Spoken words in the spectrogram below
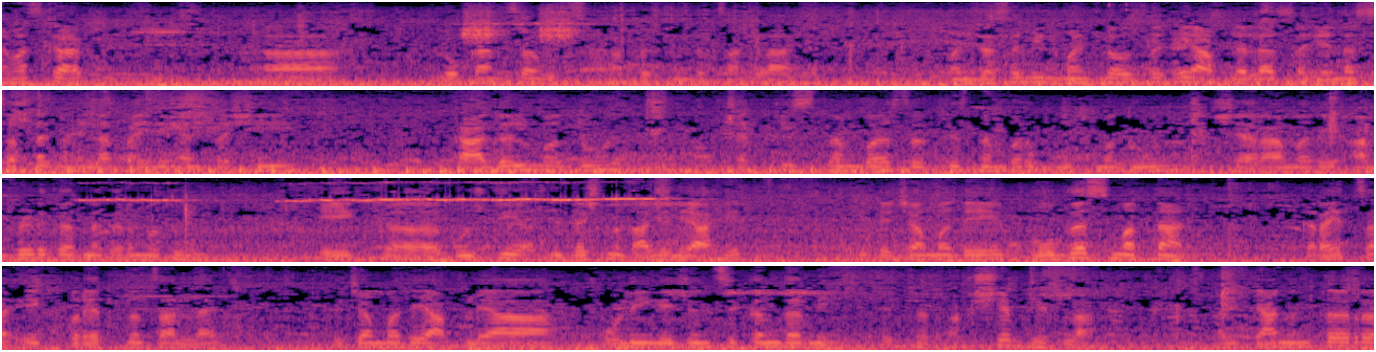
नमस्कार. लोकांचा उत्साह प्रचंड चांगला आहे. पण जसं मी म्हटलं होतं की आपल्याला सगळ्यांना सतत व्हायला पाहिजे आणि तशी कागलमधून छत्तीस नंबर सदतीस नंबर बूथमधून शहरामध्ये आंबेडकर नगरमधून एक गोष्टी निदर्शनात आलेल्या आहेत की त्याच्यामध्ये बोगस मतदान करायचा एक प्रयत्न चालला आहे त्याच्यामध्ये आपल्या पोलिंग एजंट सिकंदरनी त्याच्यात आक्षेप घेतला आणि त्यानंतर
